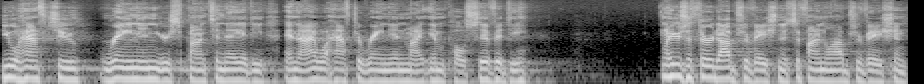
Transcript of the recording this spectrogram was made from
you will have to rein in your spontaneity, and I will have to rein in my impulsivity. Well, here's a third observation. It's a final observation.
